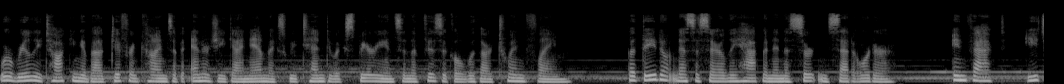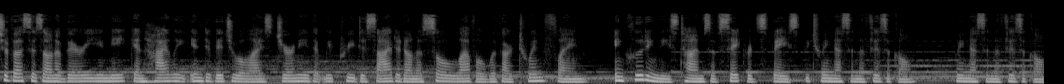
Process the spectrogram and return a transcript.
we're really talking about different kinds of energy dynamics we tend to experience in the physical with our twin flame. But they don't necessarily happen in a certain set order. In fact, each of us is on a very unique and highly individualized journey that we pre decided on a soul level with our twin flame, including these times of sacred space between us and the physical. Between us and the physical.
